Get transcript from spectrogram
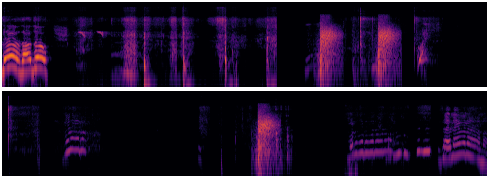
দেও, দাও। দাও যাই নাই মানে না।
